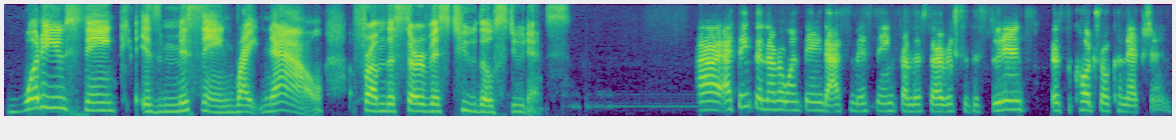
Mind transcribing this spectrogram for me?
What do you think is missing right now from the service to those students? I, I think the number one thing that's missing from the service to the students is the cultural connection.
